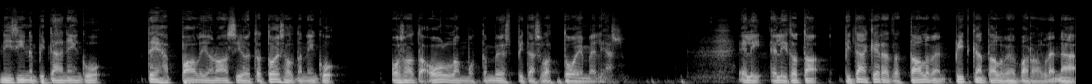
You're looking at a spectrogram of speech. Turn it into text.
niin siinä pitää niin kuin tehdä paljon asioita. Toisaalta niin kuin osata olla, mutta myös pitäisi olla toimelias. Eli, eli tota, pitää kerätä talven, pitkän talven varalle nämä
